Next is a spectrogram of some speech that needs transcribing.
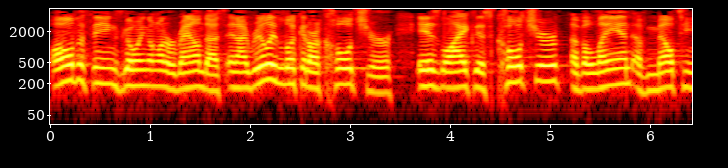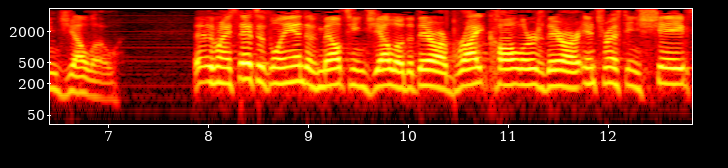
all the things going on around us, and I really look at our culture is like this culture of a land of melting jello. Uh, when I say it's a land of melting jello, that there are bright colors, there are interesting shapes,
